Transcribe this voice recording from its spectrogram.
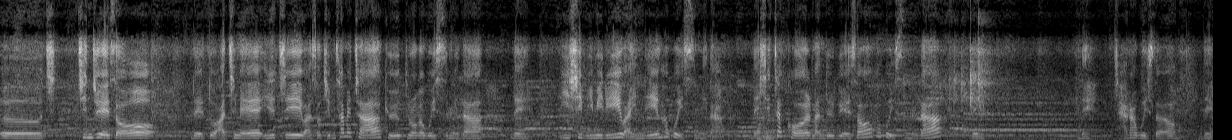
어, 지- 진주에서 네 또 아침에 일찍 와서 지금 3회차 교육 들어가고 있습니다. 네, 22mm 와인딩 하고 있습니다. 네, C자컬 만들기 위해서 하고 있습니다. 네, 네, 잘하고 있어요. 네.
